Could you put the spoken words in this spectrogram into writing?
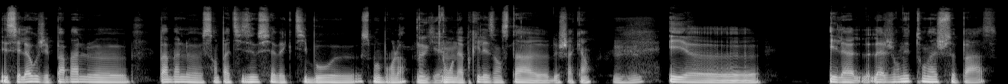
Et c'est là où j'ai pas mal, euh, pas mal euh, sympathisé aussi avec Thibaut euh, ce moment-là. Ok. On a pris les instas euh, de chacun. Mhm. Et, euh, et la, la journée de tournage se passe.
